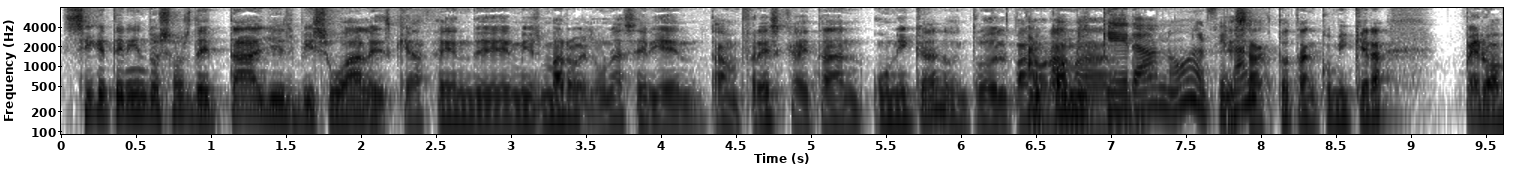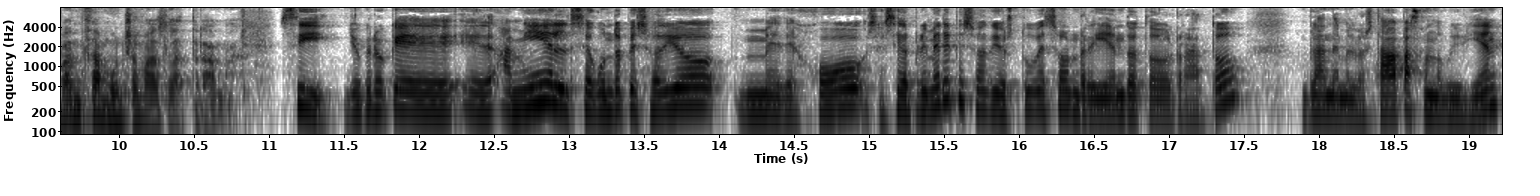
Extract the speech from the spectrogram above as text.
sigue teniendo esos detalles visuales que hacen de Miss Marvel una serie tan fresca y tan única dentro del Tan panorama. comiquera, ¿no? Al final. Exacto, tan comiquera, pero avanza mucho más la trama. Sí, yo creo que eh, a mí el segundo episodio me dejó, o sea, si el primer episodio estuve sonriendo todo el rato, en plan de me lo estaba pasando muy bien,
